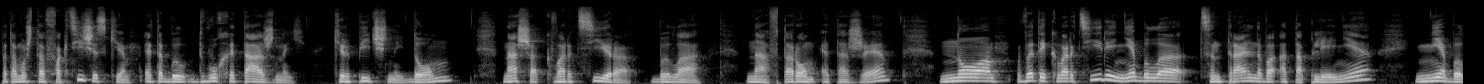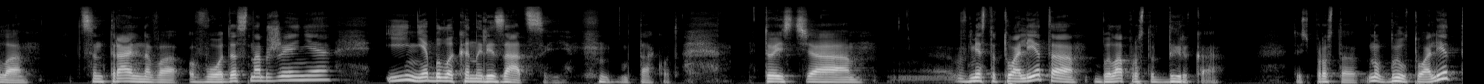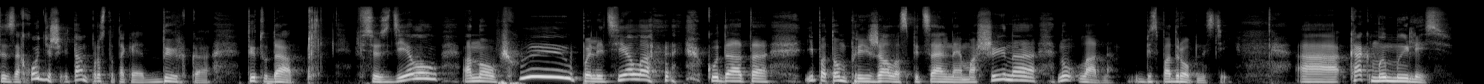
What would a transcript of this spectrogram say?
Потому что фактически это был двухэтажный кирпичный дом. Наша квартира была на втором этаже, но в этой квартире не было центрального отопления, не было центрального водоснабжения и не было канализации. Вот так вот. То есть а, вместо туалета была просто дырка. То есть просто, ну, был туалет, ты заходишь, и там просто такая дырка. Ты туда все сделал, оно полетело куда-то, и потом приезжала специальная машина. Ну, ладно, без подробностей. А, как мы мылись?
